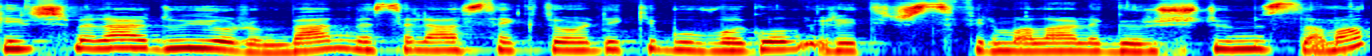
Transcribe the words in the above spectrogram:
gelişmeler duyuyorum ben. Mesela sektördeki bu vagon üreticisi firmalarla görüştüğümüz zaman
